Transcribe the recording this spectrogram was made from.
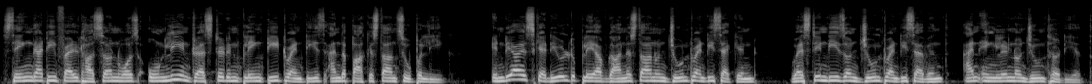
saying that he felt Hassan was only interested in playing T20s and the Pakistan Super League. India is scheduled to play Afghanistan on June 22nd, West Indies on June 27th, and England on June 30th.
